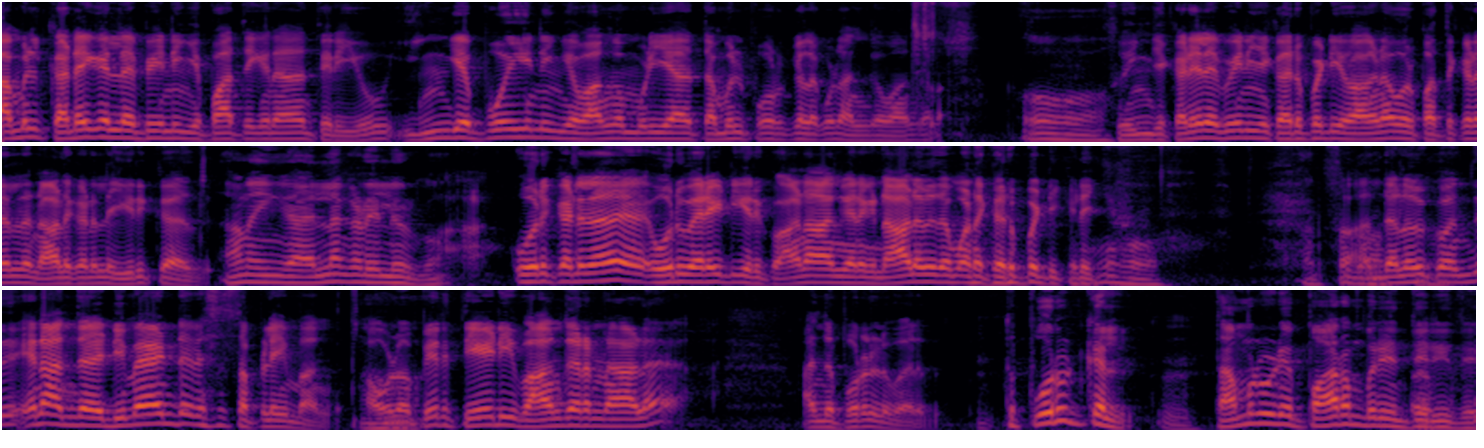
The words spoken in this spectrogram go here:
தமிழ் கடைகளில் போய் நீங்க பார்த்தீங்கன்னா தெரியும். இங்க போய் நீங்க வாங்க முடியாத தமிழ் பொருட்களை கூட அங்க வாங்கலாம். ஓ ஸோ இங்க கடையில போய் நீங்க கருப்பட்டி வாங்கினா ஒரு பத்து கடையில் நாலு கடையில் இருக்காது. ஆனா இங்க எல்லா கடையிலும் இருக்கும். ஒரு கடையில் ஒரு வெரைட்டி இருக்கும். ஆனா அங்க எனக்கு நாலு விதமான கருப்பட்டி கிடைக்கும். So, அந்த அளவுக்கு வந்து ஏன்னா அந்த டிமாண்ட் சப்ளைம்பாங்க அவ்வளோ பேர் தேடி வாங்குறனால அந்த பொருள் வருது. இந்த பொருட்கள் தமிழுடைய பாரம்பரியம் தெரியுது.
